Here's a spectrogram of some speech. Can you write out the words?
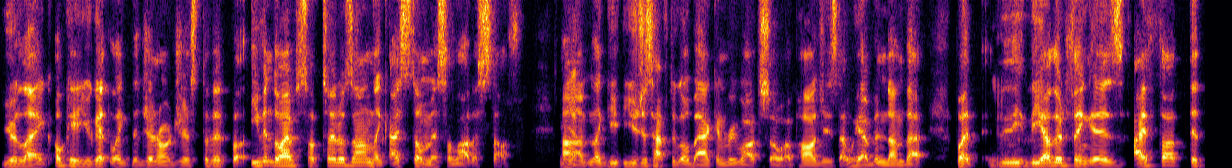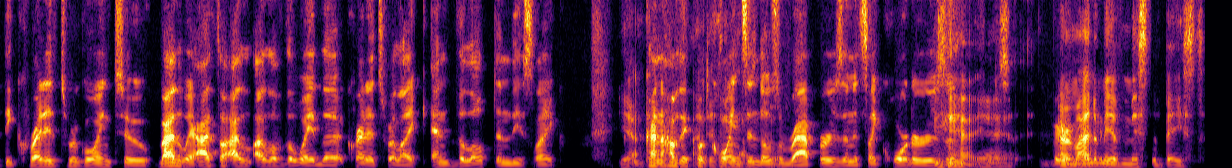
you're like okay you get like the general gist of it but even though i have subtitles on like i still miss a lot of stuff Yeah. um like you, you just have to go back and rewatch so apologies that we haven't done that but Yeah. the, the other thing is i thought that the credits were going to by the way i thought i, I love the way the credits were like enveloped in these like yeah. kind of how they put coins in those cool. wrappers and it's like quarters and Yeah, yeah, yeah. It reminded me of Mr. Beast,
